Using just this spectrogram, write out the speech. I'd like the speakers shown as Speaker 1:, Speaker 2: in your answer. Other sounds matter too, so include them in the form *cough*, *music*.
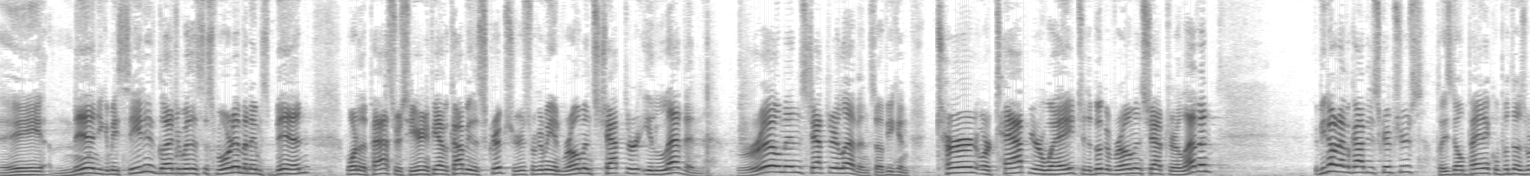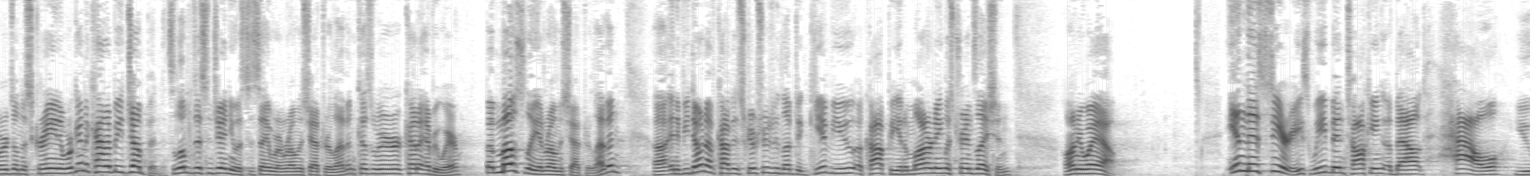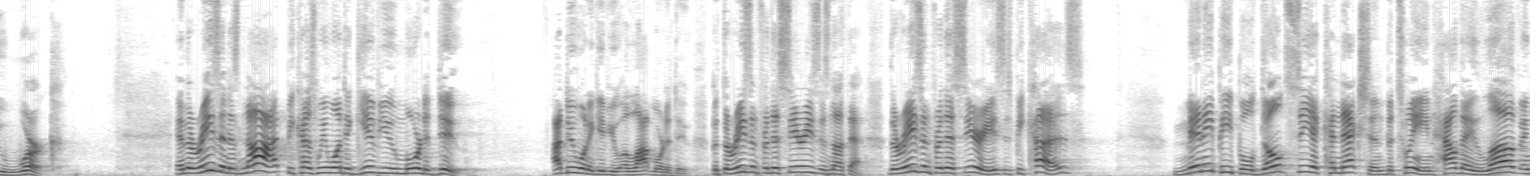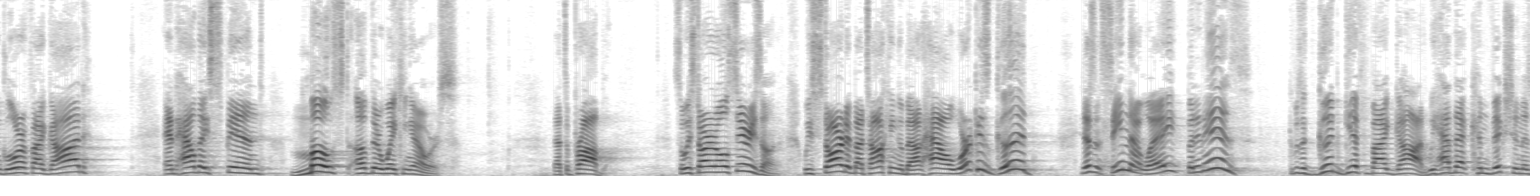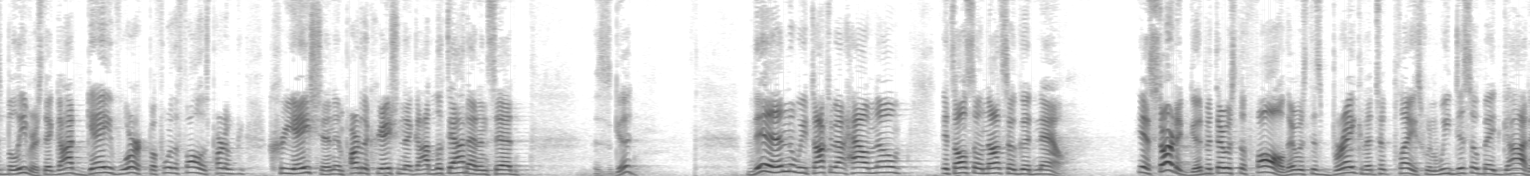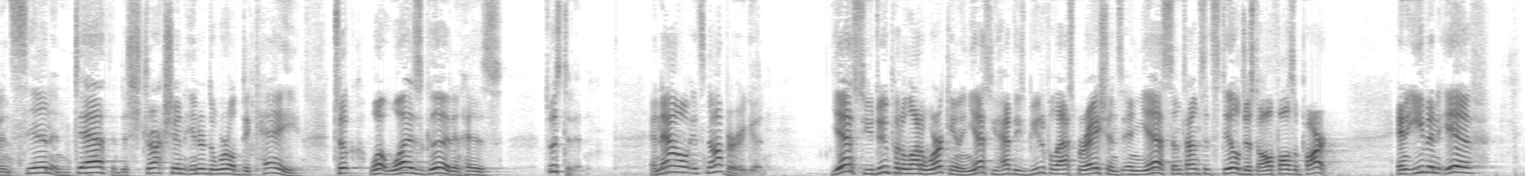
Speaker 1: Amen. You can be seated. Glad you're with us this morning. My name's Ben, one of the pastors here. And if you have a copy of the scriptures, we're going to be in Romans chapter 11. Romans chapter 11. So if you can turn or tap your way to the book of Romans chapter 11. If you don't have a copy of the scriptures, please don't panic. We'll put those words on the screen and we're going to kind of be jumping. It's a little disingenuous to say we're in Romans chapter 11 because we're kind of everywhere, but mostly in Romans chapter 11. Uh, and if you don't have a copy of the scriptures, we'd love to give you a copy in a modern English translation on your way out. In this series, we've been talking about how you work. And the reason is not because we want to give you more to do. I do want to give you a lot more to do. But the reason for this series is not that. The reason for this series is because Many people don't see a connection between how they love and glorify God and how they spend most of their waking hours. That's a problem. So we started a whole series on it. We started by talking about how work is good. It doesn't seem that way, but it is. It was a good gift by God. We have that conviction as believers that God gave work before the fall as part of creation and part of the creation that God looked out at and said, This is good. Then we talked about how, no, it's also not so good now. Yeah, it started good, but there was the fall. There was this break that took place when we disobeyed God, and sin and death and destruction entered the world. Decay took what was good and has twisted it. And now it's not very good. Yes, you do put a lot of work in, and yes, you have these beautiful aspirations, and yes, sometimes it still just all falls apart. And even if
